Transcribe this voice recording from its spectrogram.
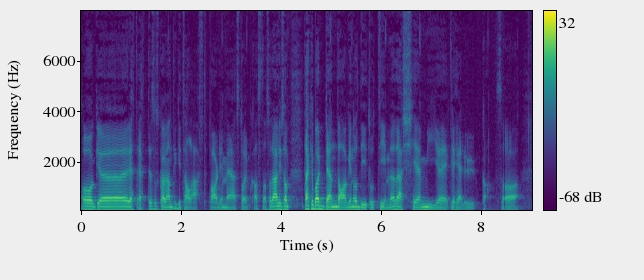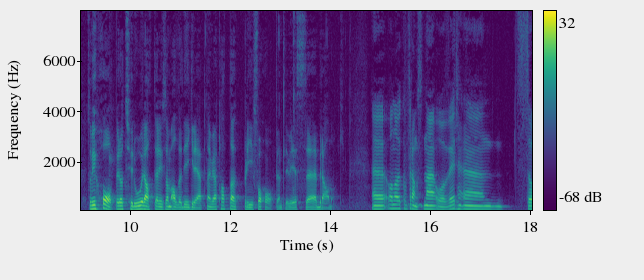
Og uh, rett etter så skal vi ha en digital afterparty med stormkast. da. Så det er, liksom, det er ikke bare den dagen og de to timene. Det skjer mye egentlig hele uka. Så, så vi håper og tror at liksom, alle de grepene vi har tatt, da, blir forhåpentligvis uh, bra nok. Uh, og når konferansen er over, eh, så,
